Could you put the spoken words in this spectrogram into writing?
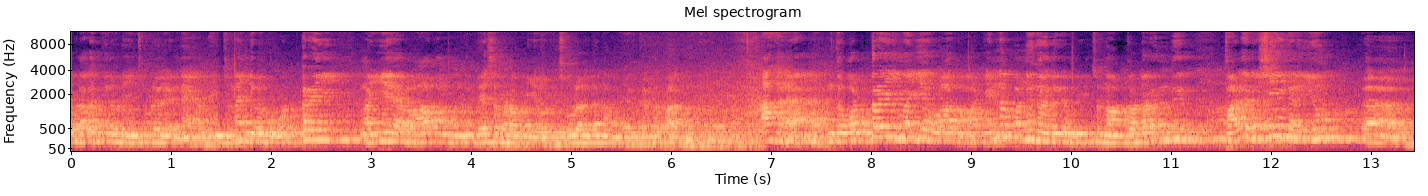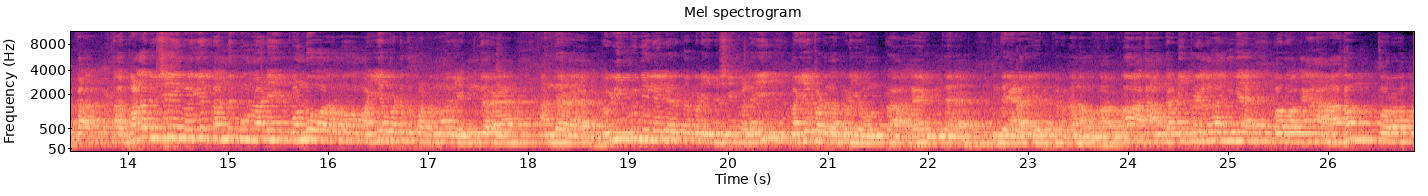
உலகத்தினுடைய சூழல் என்ன அப்படின்னு சொன்னால் இங்கே ஒரு ஒற்றை மைய வாதம் வந்து பேசப்படக்கூடிய ஒரு சூழல்ல நம்ம இருக்கிறத பார்க்க முடியும் ஆக இந்த ஒற்றை மைய வாதம் என்ன பண்ணுகிறது அப்படின்னு சொன்னால் தொடர்ந்து பல விஷயங்களையும் க- பல விஷயங்களையும் கண்ணுக்கு முன்னாடி கொண்டு வரணும் மையப்படுத்தப்படணும் என்கிற அந்த விழிப்பு நிலையில் இருக்கக்கூடிய விஷயங்களை மையப்படுத்தக்கூடிய ஒன்றாக இந்த இந்த இடம் இருக்கிறத நம்ம பார்க்கணும். ஆக அந்த அடிப்படையில் தான் இங்கே ஒரு வகையான அகம் புறம்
